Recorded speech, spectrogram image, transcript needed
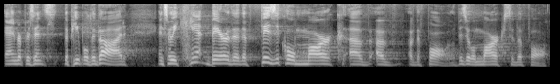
and represents the people to God. And so he can't bear the, the physical mark of, of, of the fall, the physical marks of the fall.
